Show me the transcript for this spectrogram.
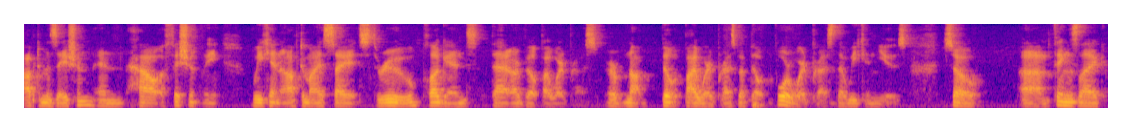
optimization and how efficiently we can optimize sites through plugins that are built by WordPress, or not built by WordPress, but built for WordPress that we can use. So um, things like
